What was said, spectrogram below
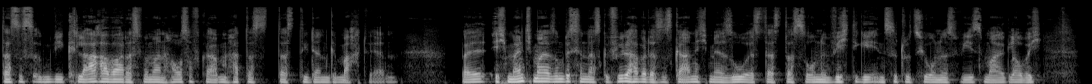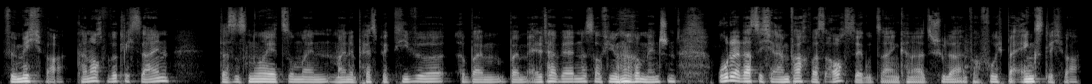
dass es irgendwie klarer war, dass wenn man Hausaufgaben hat, dass, dass die dann gemacht werden weil ich manchmal so ein bisschen das Gefühl habe, dass es gar nicht mehr so ist, dass das so eine wichtige Institution ist, wie es mal, glaube ich, für mich war. Kann auch wirklich sein, das ist nur jetzt so mein, meine Perspektive äh, beim, beim Älterwerden ist auf jüngere Menschen. Oder dass ich einfach, was auch sehr gut sein kann, als Schüler einfach furchtbar ängstlich war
